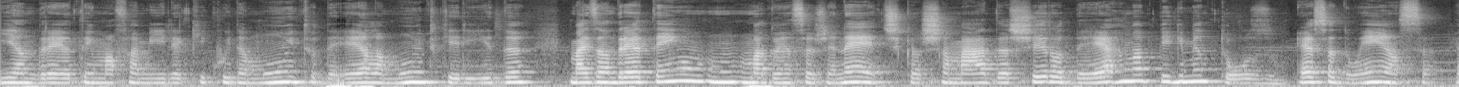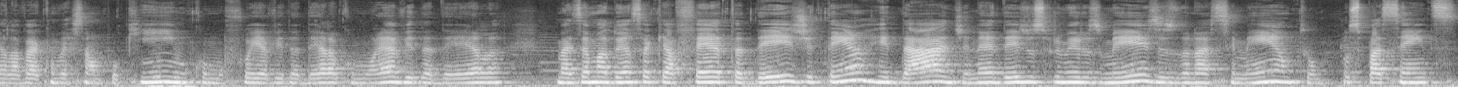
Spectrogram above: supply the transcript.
E a Andrea tem uma família que cuida muito dela, muito querida. Mas a Andrea tem um, uma doença genética chamada xeroderma pigmentoso. Essa doença, ela vai conversar um pouquinho como foi a vida dela, como é a vida dela, mas é uma doença que afeta desde tenra idade, né, desde os primeiros meses do nascimento. Os pacientes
